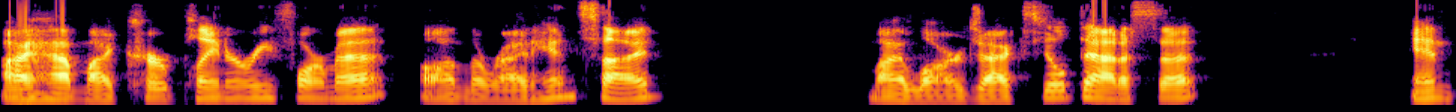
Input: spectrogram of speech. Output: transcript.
I have my curve planar reformat on the right hand side, my large axial data set, and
